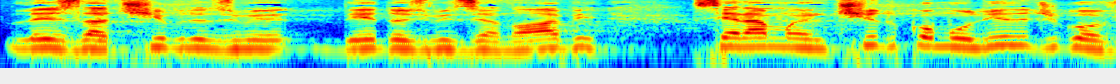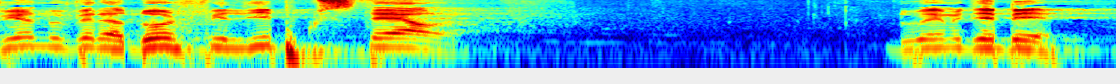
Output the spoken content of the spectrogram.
legislativo de 2019 será mantido como líder de governo o vereador Felipe Costela do MDB.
